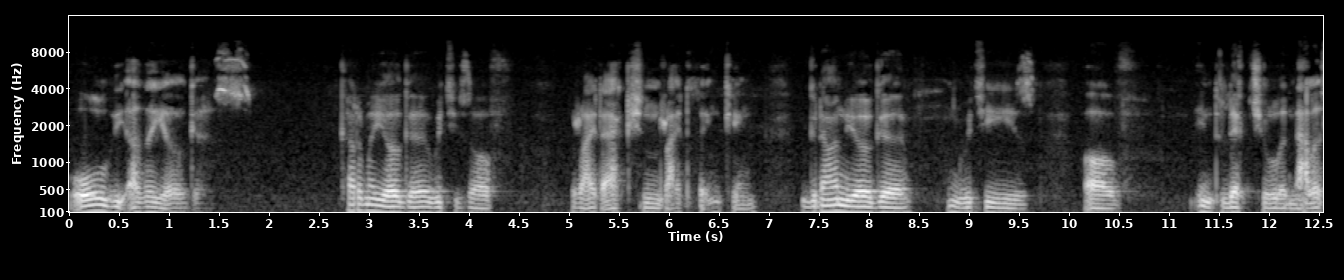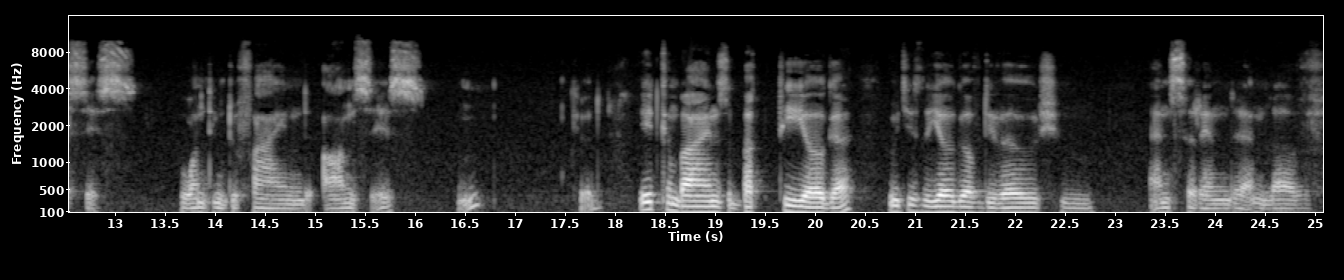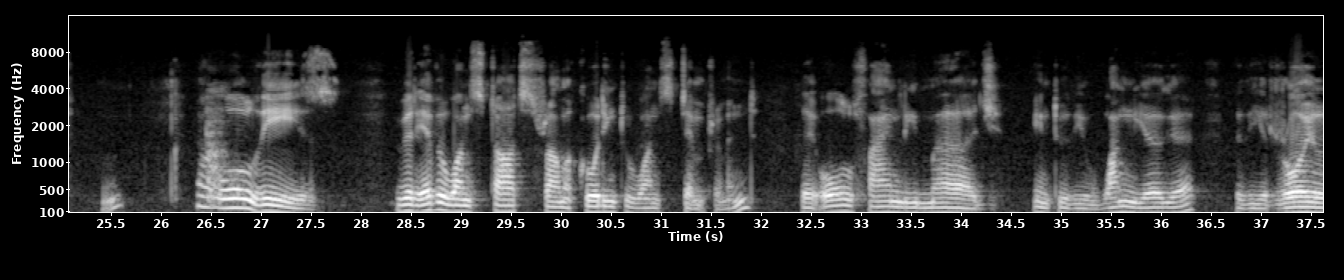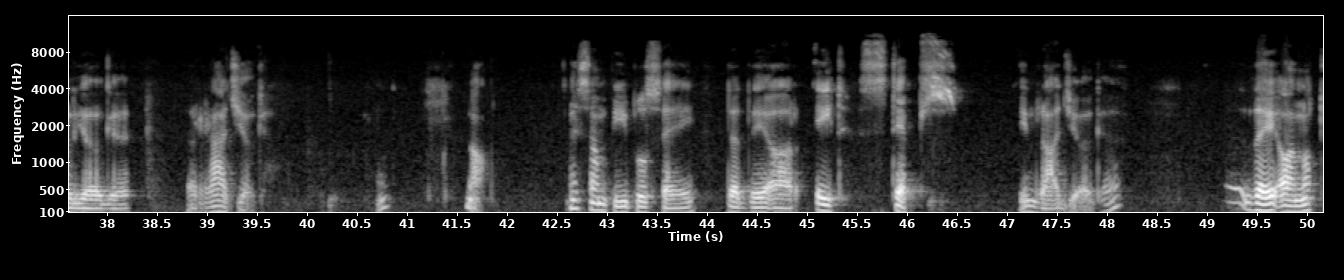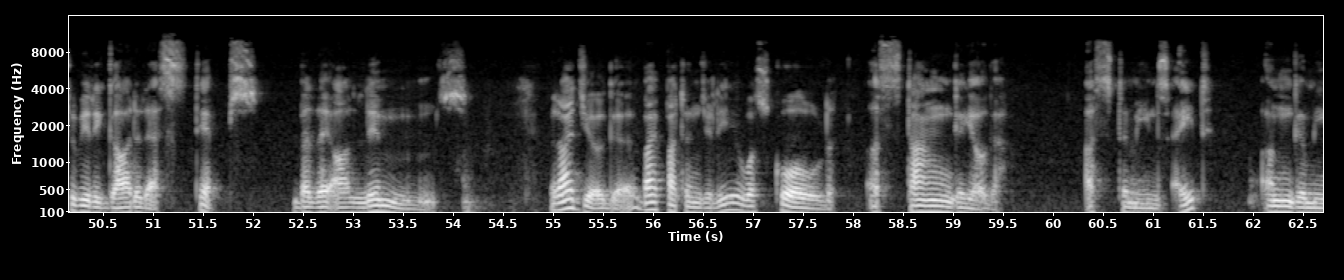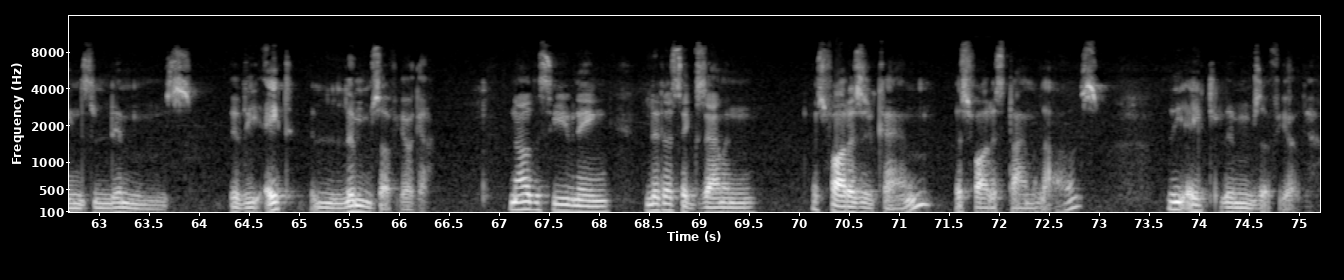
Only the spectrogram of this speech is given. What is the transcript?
all the other yogas. Karma Yoga, which is of right action, right thinking. Gnan Yoga, which is of intellectual analysis, wanting to find answers. Hmm? Good. It combines bhakti yoga, which is the yoga of devotion and surrender and love. Hmm? Now, all these, wherever one starts from according to one's temperament, they all finally merge into the one yoga, the royal yoga, Raj Yoga. Hmm? Now, some people say that there are eight steps in Raj Yoga, they are not to be regarded as steps, but they are limbs. Raj Yoga by Patanjali was called Astanga Yoga. Asta means eight, Anga means limbs, the eight limbs of yoga. Now, this evening, let us examine, as far as you can, as far as time allows, the eight limbs of yoga.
